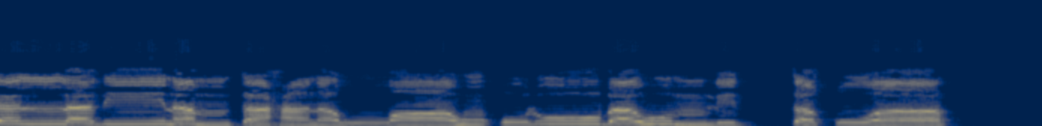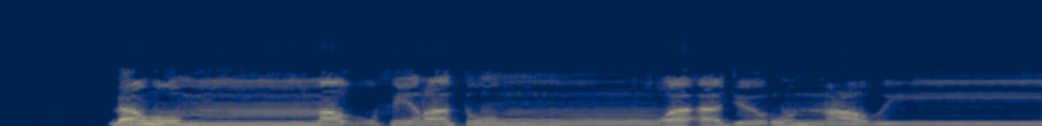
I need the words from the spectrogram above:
الذين امتحن الله قلوبهم للتقوى. لهم مغفرة وأجر عظيم.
